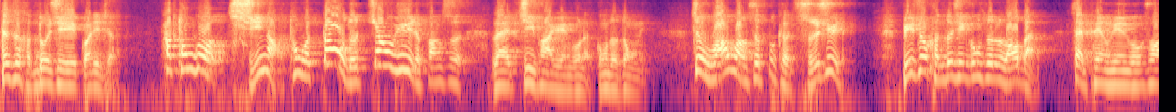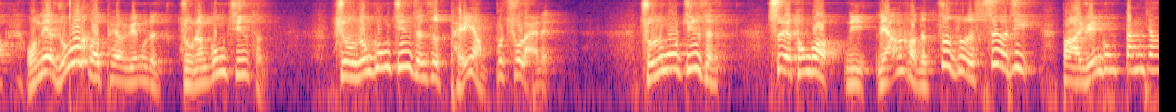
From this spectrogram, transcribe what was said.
但是很多一些管理者，他通过洗脑、通过道德教育的方式来激发员工的工作动力，这往往是不可持续的。比如说，很多些公司的老板在培养员工，说我们要如何培养员工的主人公精神？主人公精神是培养不出来的，主人公精神。是要通过你良好的制度的设计，把员工当家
